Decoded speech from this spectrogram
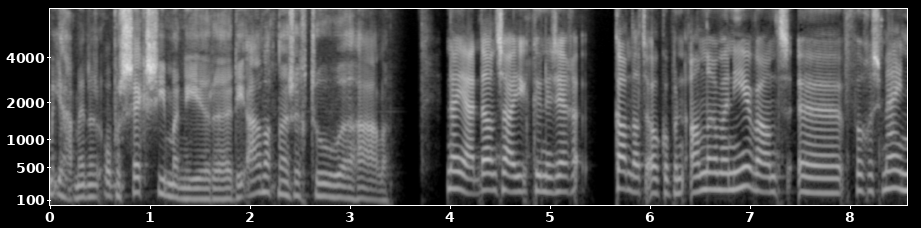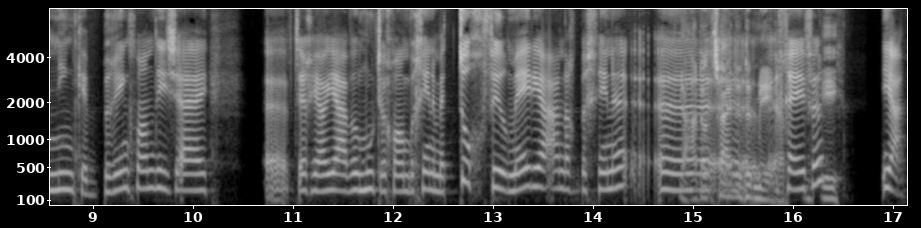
ja, met een, op een sexy manier eh, die aandacht naar zich toe eh, halen. Nou ja, dan zou je kunnen zeggen, kan dat ook op een andere manier? Want eh, volgens mij Nienke Brinkman die zei eh, tegen jou, ja, we moeten gewoon beginnen met toch veel media-aandacht beginnen. eh, ja, dat zeiden er meer. Geven. Die, Ja,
